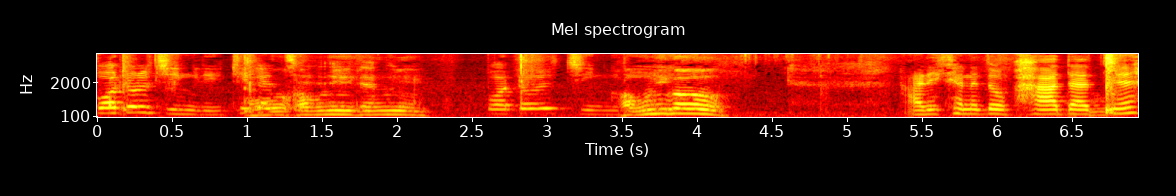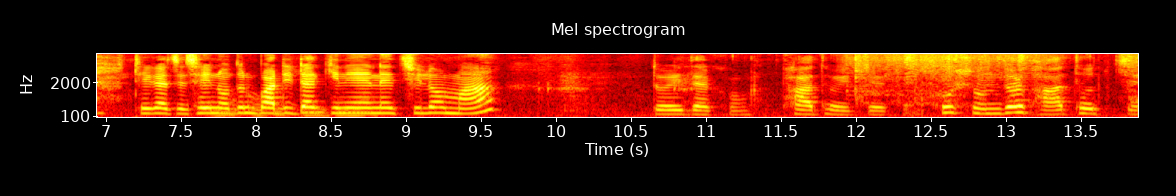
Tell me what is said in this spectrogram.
পটল চিংড়ি ঠিক আছে? পটল চিংড়ি। আর এখানে তো ভাত আছে ঠিক আছে? সেই নতুন বাটিটা কিনে এনেছিল মা। তো এই দেখো ভাত হয়েছে খুব সুন্দর ভাত হচ্ছে।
